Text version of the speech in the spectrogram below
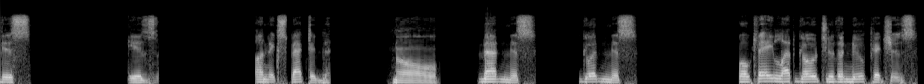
This is unexpected. No. Madness. Goodness. Okay, let go to the new pitches.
